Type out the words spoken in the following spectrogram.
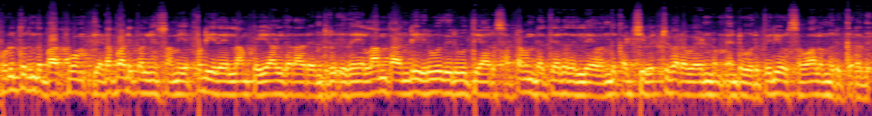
பொறுத்திருந்து பார்ப்போம் எடப்பாடி பழனிசாமி எப்படி இதையெல்லாம் கையாள்கிறார் என்று. இதையெல்லாம் தாண்டி இருபது இருபத்தி ஆறு சட்டமன்ற தேர்தலிலே வந்து கட்சி வெற்றி பெற வேண்டும் என்ற ஒரு பெரிய ஒரு சவாலும் இருக்கிறது.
